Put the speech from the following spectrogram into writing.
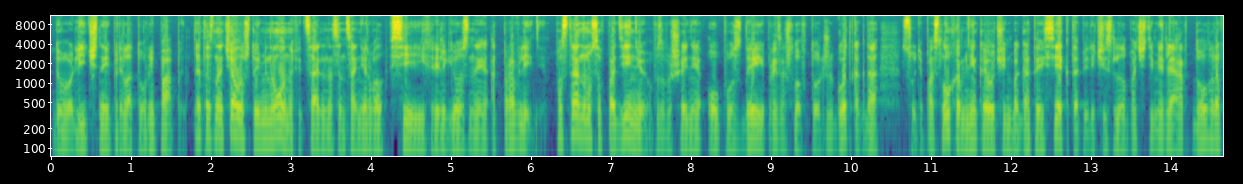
до личной прелатуры папы. Это означало, что именно он официально санкционировал все их религиозные отправления. По странному совпадению, возвышение Опус Dei произошло в тот же год, когда, судя по слухам, некая очень богатая секта перечислила почти миллиард долларов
